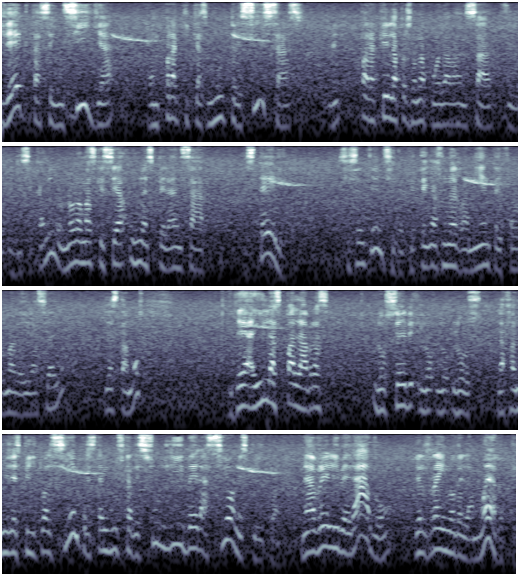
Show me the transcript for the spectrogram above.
directa, sencilla, con prácticas muy precisas, para que la persona pueda avanzar en, ese camino. No nada más que sea una esperanza estéril, si se entiende, sino que tengas una herramienta y forma de ir hacia allá. Ya estamos. De ahí las palabras, los la familia espiritual siempre está en busca de su liberación espiritual. Me habré liberado del reino de la muerte,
